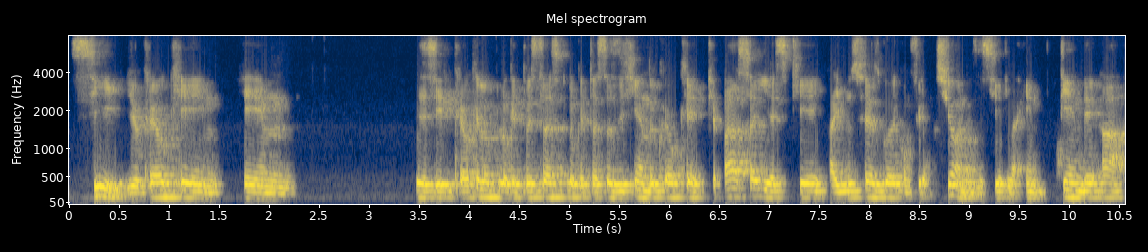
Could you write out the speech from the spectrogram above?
Sí, yo creo que, em, es decir, creo que lo, que tú estás, lo que tú estás diciendo creo que, que, pasa y es que hay un sesgo de confirmación, es decir, la gente tiende a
